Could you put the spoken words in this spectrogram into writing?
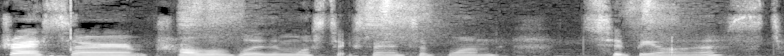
dresser, probably the most expensive one, to be honest.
